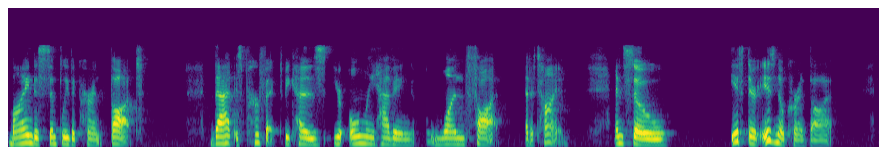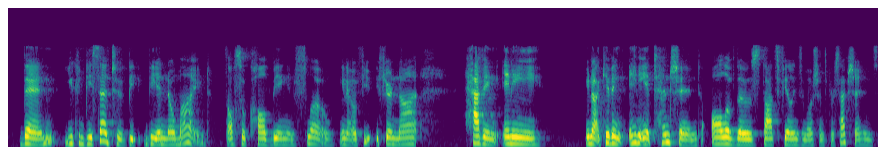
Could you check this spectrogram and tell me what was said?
mind is simply the current thought, that is perfect because you're only having one thought at a time. And so if there is no current thought, then you can be said to be, be in no mind. It's also called being in flow. You know, if you if you're not having any you're not giving any attention to all of those thoughts, feelings, emotions, perceptions,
